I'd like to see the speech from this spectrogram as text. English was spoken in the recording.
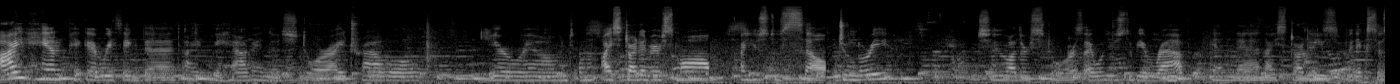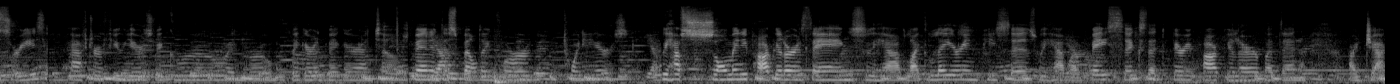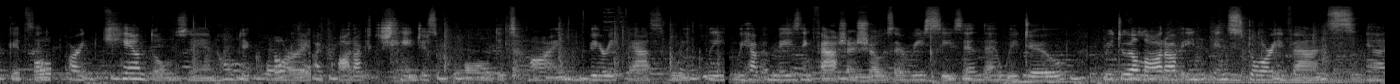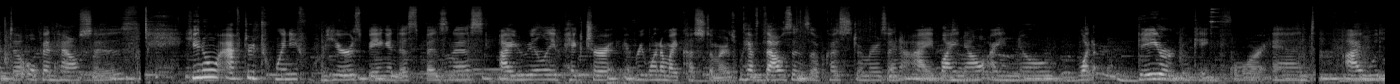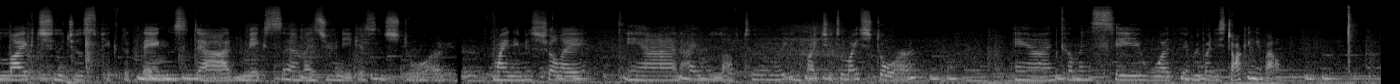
I handpick everything that I, we have in the store. I travel year round. Um, I started very small. I used to sell jewelry to other stores. I used to be a rep, and then I started with accessories. After a few years, we grew and grew bigger and bigger until we've been in this building for 20 years. We have so many popular things. We have like layering pieces. We have our basics that's very popular, but then our jackets and our candles and home decor. Our product changes all the time, very fast weekly. We have amazing fashion shows every season that we do. We do a lot of in, in-store events and uh, open houses. You know, after 24 years being in this business, I really picture every one of my customers. We have thousands of customers and I by now I know what they are looking for and I would like to just pick the things that makes them as unique as the store. My name is Chalet and I would love to invite you to my store and come and see what everybody's talking about.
